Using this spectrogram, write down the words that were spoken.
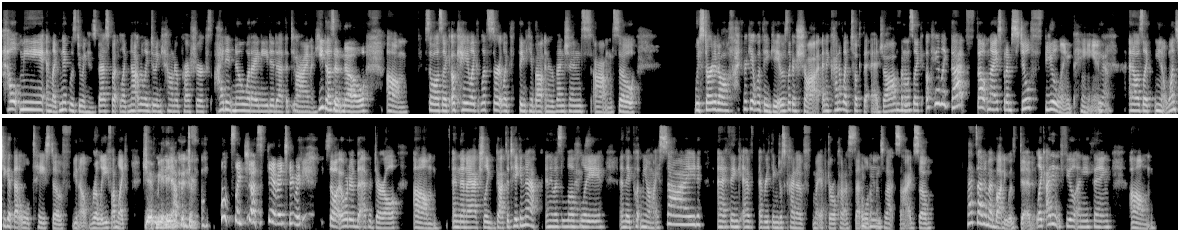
help me and like Nick was doing his best but like not really doing counter pressure cuz I didn't know what I needed at the time yeah. and he doesn't know um so I was like okay like let's start like thinking about interventions um so we started off I forget what they gave it was like a shot and it kind of like took the edge off mm-hmm. and I was like okay like that felt nice but I'm still feeling pain yeah and I was like, you know, once you get that little taste of, you know, relief, I'm like, give me the epidural. I was like, just give it to me. So I ordered the epidural. Um, and then I actually got to take a nap and it was lovely. Nice. And they put me on my side. And I think ev- everything just kind of, my epidural kind of settled mm-hmm. onto that side. So that side of my body was dead. Like I didn't feel anything. Um,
